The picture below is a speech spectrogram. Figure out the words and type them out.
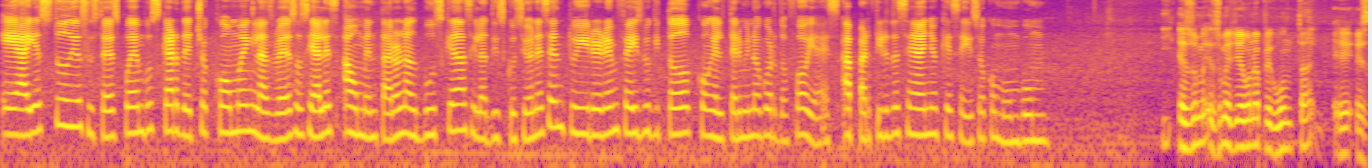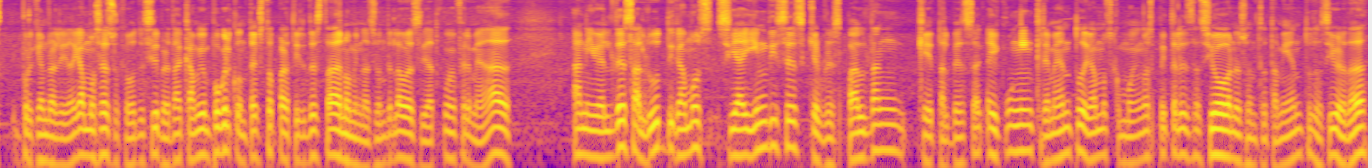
eh, hay estudios que ustedes pueden buscar, de hecho, cómo en las redes sociales aumentaron las búsquedas y las discusiones en Twitter, en Facebook y todo con el término gordofobia. Es a partir de ese año que se hizo como un boom. Y eso me, lleva a una pregunta, eh, es, porque en realidad, digamos eso que vos decís, ¿verdad? Cambia un poco el contexto a partir de esta denominación de la obesidad como enfermedad. A nivel de salud, digamos, si hay índices que respaldan que tal vez hay un incremento, digamos, como en hospitalizaciones o en tratamientos, así, ¿verdad?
